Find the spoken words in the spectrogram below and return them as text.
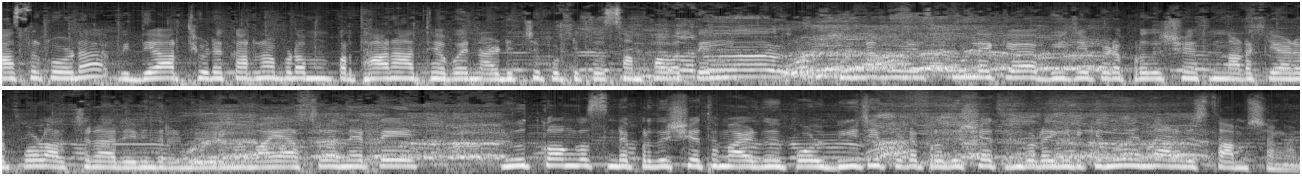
കാസർഗോഡ് വിദ്യാർത്ഥിയുടെ കർണപുടം പ്രധാനാധ്യാപകൻ അടിച്ചു പൊട്ടിച്ച സംഭവത്തിൽ കുണ്ടമൊഴി സ്കൂളിലേക്ക് ബി ജെ പിയുടെ പ്രതിഷേധം നടക്കുകയാണ് ഇപ്പോൾ അർച്ചന രവീന്ദ്രൻ. വിവരങ്ങളുമായി അർച്ചന നേരത്തെ യൂത്ത് കോൺഗ്രസിന്റെ പ്രതിഷേധമായിരുന്നു ഇപ്പോൾ ബി ജെ പിയുടെ പ്രതിഷേധം തുടങ്ങിയിരിക്കുന്നു. എന്നാണ് വിശദാംശങ്ങൾ?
